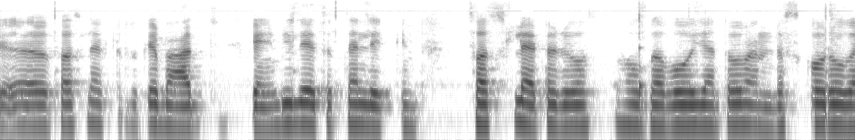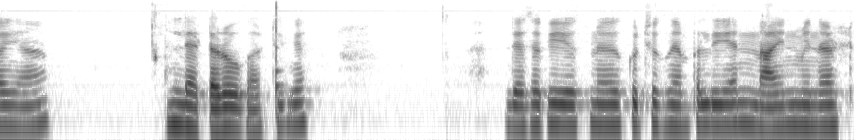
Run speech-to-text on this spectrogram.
के फ़र्स्ट लेटर के बाद कहीं भी ले सकते हैं, लेकिन फ़र्स्ट लेटर जो होगा वो या तो अंडरस्कोर होगा या लेटर होगा, ठीक है? जैसे कि उसने कुछ एग्जांपल दिए nine minute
